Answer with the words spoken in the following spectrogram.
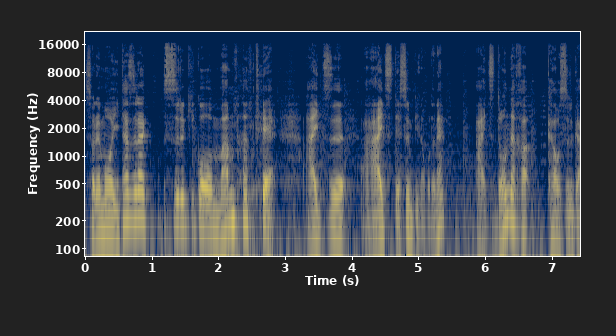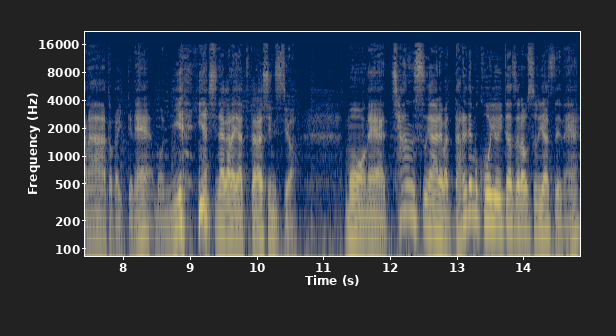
それもいたずらする気候満々であいつあいつって駿府のことね。あいつどんな顔するかなとか言ってね。もうニヤニヤしながらやってたらしいんですよ。もうねチャンスがあれば誰でもこういういたずらをするやつでね。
